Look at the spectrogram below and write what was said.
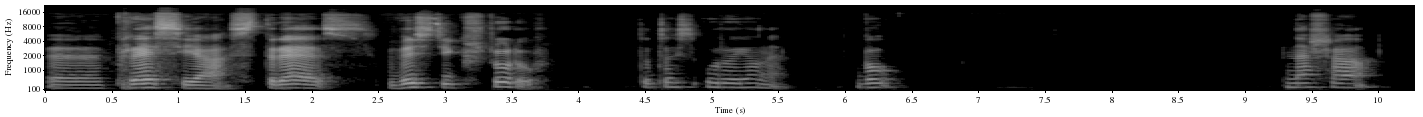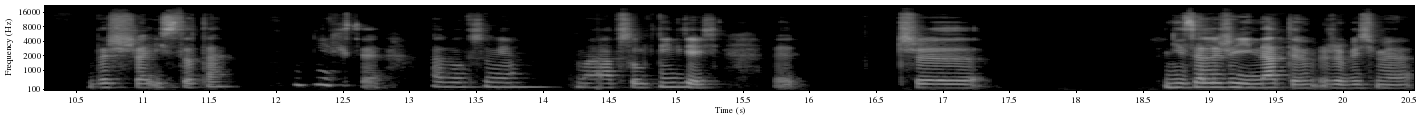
e, presja, stres, wyścig szczurów, to to jest urojone, bo nasza wyższa istota nie chce, albo w sumie ma absolutnie gdzieś. Y, Czy nie zależy jej na tym, żebyśmy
